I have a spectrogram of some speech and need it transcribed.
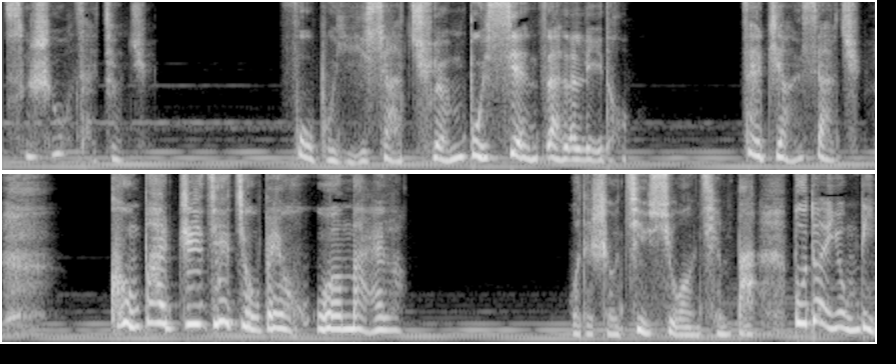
此时我才惊觉，腹部以下全部陷在了里头，再这样下去，恐怕直接就被活埋了。我的手继续往前扒，不断用力，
